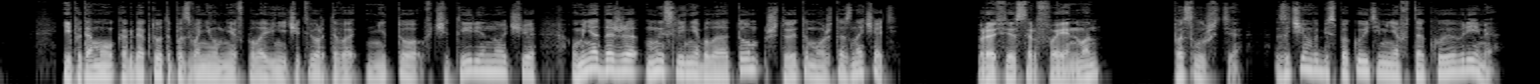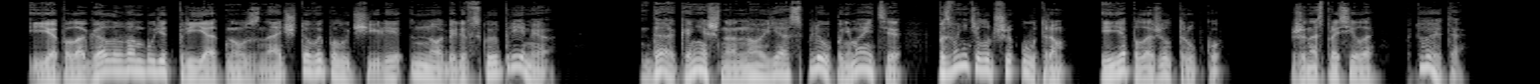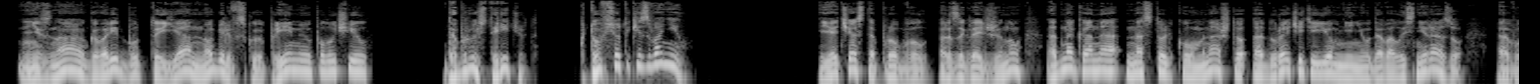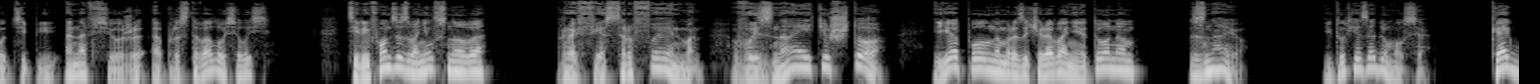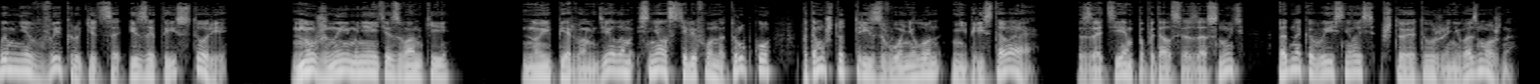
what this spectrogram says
И потому, когда кто-то позвонил мне в половине четвертого не то в четыре ночи, у меня даже мысли не было о том, что это может означать. «Профессор Фейнман?» «Послушайте, зачем вы беспокоите меня в такое время?» «Я полагал, вам будет приятно узнать, что вы получили Нобелевскую премию». «Да, конечно, но я сплю, понимаете? Позвоните лучше утром». И я положил трубку. Жена спросила, «Кто это?» «Не знаю, говорит, будто я Нобелевскую премию получил». «Да брось ты, Ричард, кто все-таки звонил?» Я часто пробовал разыграть жену, однако она настолько умна, что одурачить ее мне не удавалось ни разу, а вот теперь она все же опростоволосилась. Телефон зазвонил снова. «Профессор Фейнман, вы знаете что?» Я полным разочарования тоном «Знаю». И тут я задумался. Как бы мне выкрутиться из этой истории? Нужны мне эти звонки? Но и первым делом снял с телефона трубку, потому что трезвонил он, не переставая. Затем попытался заснуть, однако выяснилось, что это уже невозможно.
